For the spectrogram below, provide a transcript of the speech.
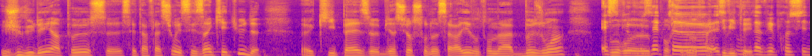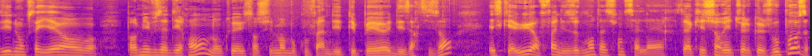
juguler un peu ce, cette inflation et ces inquiétudes euh, qui pèsent bien sûr sur nos salariés dont on a besoin pour euh, êtes, poursuivre notre activité. Que vous avez procédé, donc ça y est, en, parmi vos adhérents, donc essentiellement beaucoup enfin, des TPE et des artisans, est-ce qu'il y a eu enfin des augmentations de salaire? C'est la question rituelle que je vous pose.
